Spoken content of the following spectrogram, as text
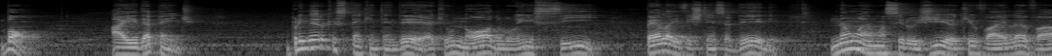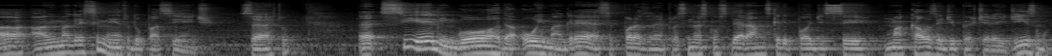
Bom, aí depende. Primeiro que se tem que entender é que o nódulo em si, pela existência dele, não é uma cirurgia que vai levar ao emagrecimento do paciente, certo? É, se ele engorda ou emagrece, por exemplo, se nós considerarmos que ele pode ser uma causa de hipertireoidismo,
